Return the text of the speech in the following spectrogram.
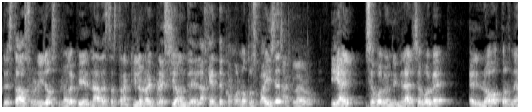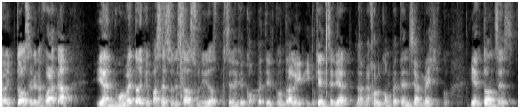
de Estados Unidos no le piden nada, estás tranquilo, no hay presión de la gente como en otros países Ah, claro. y ahí se vuelve un dineral, se vuelve el nuevo torneo y todo se viene a jugar acá. Y al momento de que pasa eso en Estados Unidos, pues tienen que competir contra alguien. ¿Y quién sería la mejor competencia? México. Y entonces,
